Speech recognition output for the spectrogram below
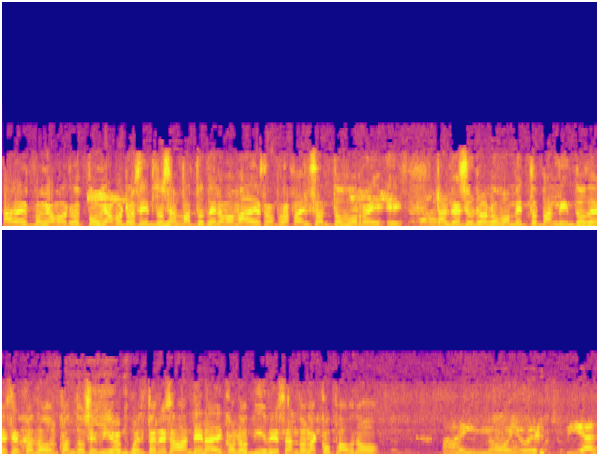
a ver, pongámonos, pongámonos en los zapatos de la mamá de San Rafael Santos Borré. Eh, tal vez uno de los momentos más lindos debe ser cuando, cuando se vio envuelto en esa bandera de Colombia y besando la copa, ¿o no? Ay, no, yo decía,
